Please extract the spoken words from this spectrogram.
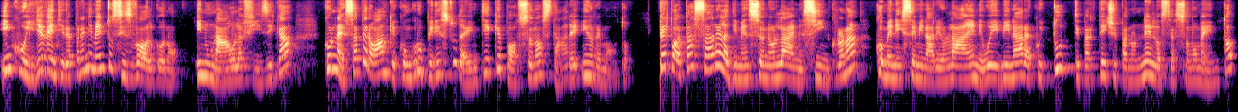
in cui gli eventi di apprendimento si svolgono in un'aula fisica, connessa però anche con gruppi di studenti che possono stare in remoto. Per poi passare alla dimensione online sincrona, come nei seminari online, webinar a cui tutti partecipano nello stesso momento,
